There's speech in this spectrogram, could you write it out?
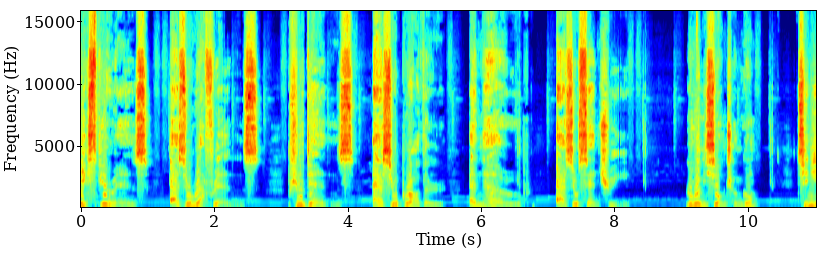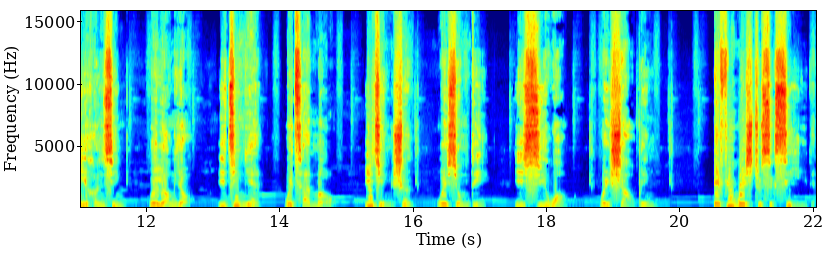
experience as your reference, prudence as your brother, and hope as your sentry. 如果你希望成功，请你以恒心为良友，以经验为参谋，以谨慎为兄弟，以希望 为哨兵。If you wish to succeed,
